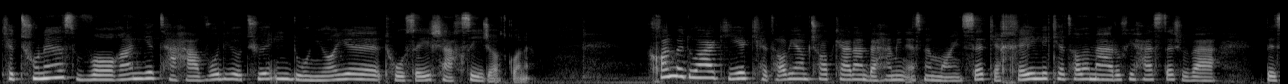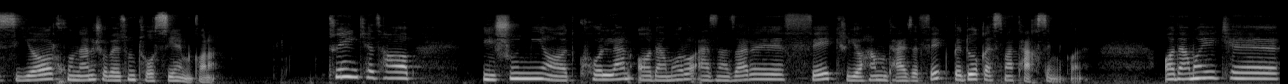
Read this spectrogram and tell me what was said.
که تونست واقعا یه تحولی رو توی این دنیای توسعه شخصی ایجاد کنه. خانم دوارک یه کتابی هم چاپ کردن به همین اسم ماینست که خیلی کتاب معروفی هستش و بسیار خوندنش رو بهتون توصیه می‌کنم. توی این کتاب ایشون میاد کلا آدما رو از نظر فکر یا همون طرز فکر به دو قسمت تقسیم می‌کنه. آدمایی که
